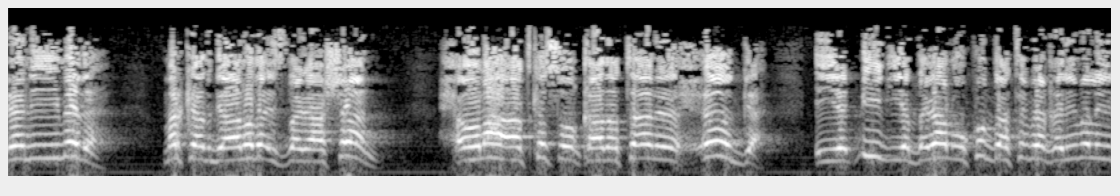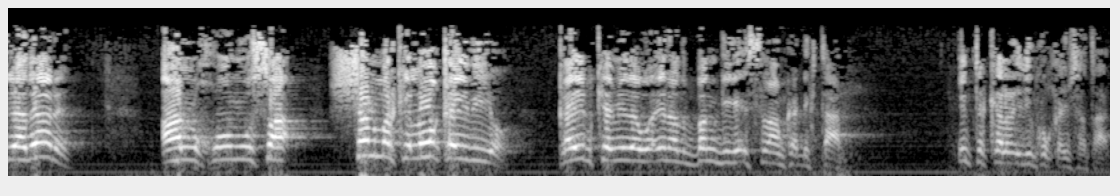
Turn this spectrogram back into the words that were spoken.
haniimada markaad gaalada isdagaashaan xoolaha aad ka soo qaadataan ee xoogga iyo dhiig iyo dagaal uu ku daatay baa haniimo la yidhahdaane alkhumusa shan markii loo qaybiyo qayb kamida waa inaad bangiga islaamka dhigtaan. Inta kalena idinku qaybsataan.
